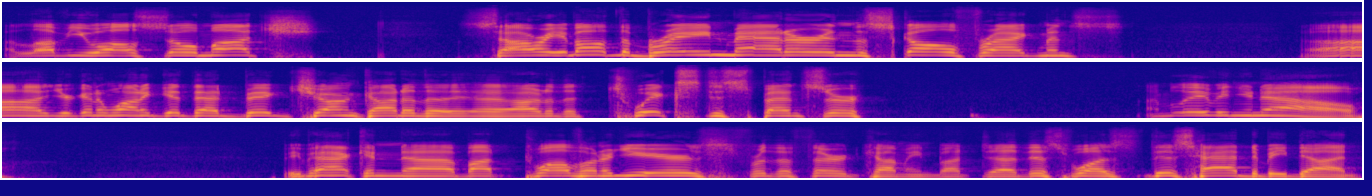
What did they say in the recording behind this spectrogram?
I love you all so much. Sorry about the brain matter and the skull fragments. Uh, you're gonna want to get that big chunk out of the uh, out of the Twix dispenser. I'm leaving you now. Be back in uh, about 1,200 years for the third coming, but uh, this was this had to be done.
